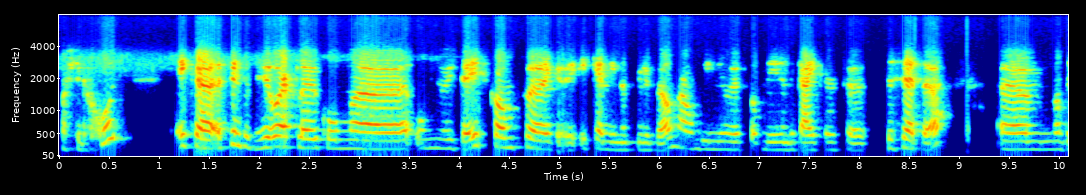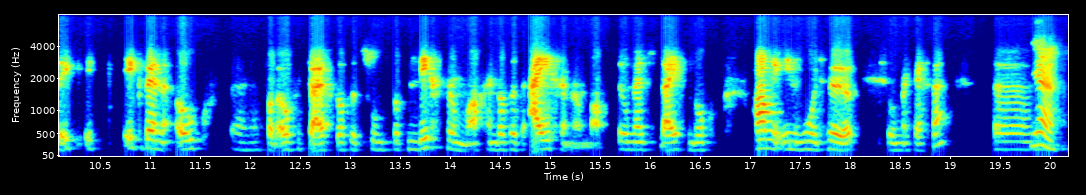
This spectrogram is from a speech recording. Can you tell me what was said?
hartstikke goed. Ik uh, vind het heel erg leuk om, uh, om nu deze kant, ik, ik, ken die natuurlijk wel, maar om die nu even wat meer in de kijker te, te zetten. Um, want ik, ik ik ben ook van overtuigd dat het soms wat lichter mag en dat het eigener mag. Veel mensen blijven nog hangen in hoe het heupt, zullen we maar zeggen. Uh, ja.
